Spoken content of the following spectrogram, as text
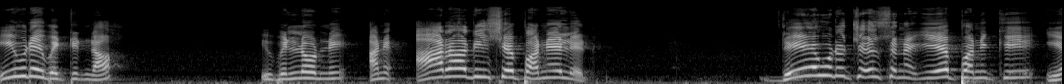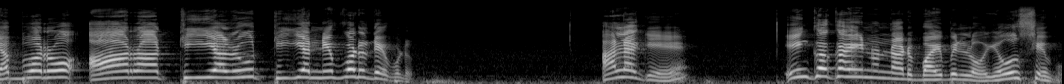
ఈవిడే పెట్టిందా? ఈ పిల్లోడిని అని ఆరాధించే పనే లేదు. దేవుడు చేసిన ఏ పనికి ఎవ్వరో ఆరా తీయరు తీయనివ్వడు దేవుడు. అలాగే ఇంకొక ఆయన ఉన్నాడు బైబిల్లో యోసేపు.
